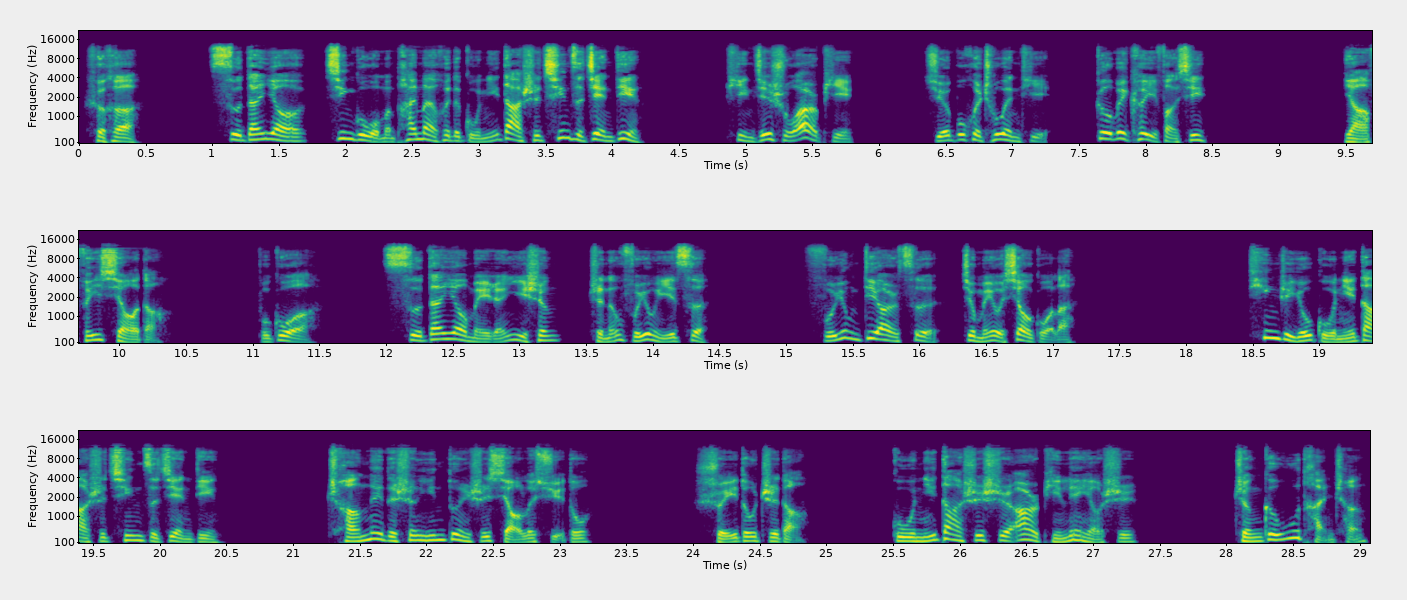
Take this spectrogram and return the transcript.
呵呵，此丹药经过我们拍卖会的古尼大师亲自鉴定，品阶属二品，绝不会出问题，各位可以放心。”亚飞笑道：“不过，此丹药每人一生只能服用一次，服用第二次就没有效果了。”听着有古尼大师亲自鉴定，场内的声音顿时小了许多。谁都知道，古尼大师是二品炼药师。整个乌坦城，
